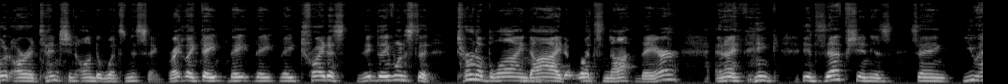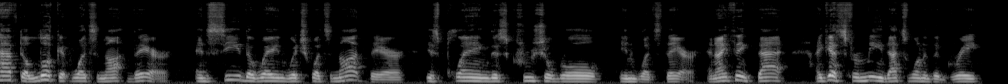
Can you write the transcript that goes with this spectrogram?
put our attention onto what's missing, right? Like they they they, they try to they, they want us to turn a blind hmm. eye to what's not there. And I think Inception is saying you have to look at what's not there and see the way in which what's not there is playing this crucial role in what's there. And I think that I guess for me that's one of the great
